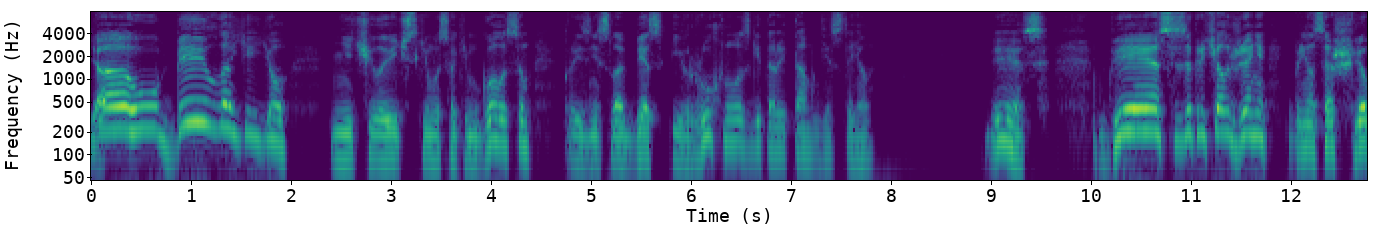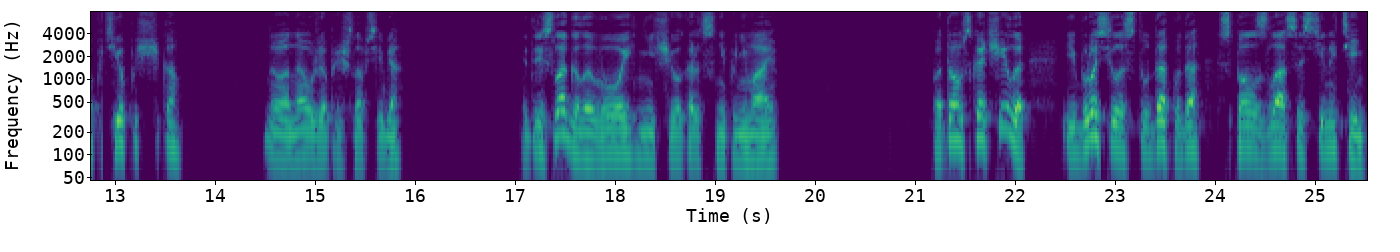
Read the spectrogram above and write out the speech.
Я убила ее! — нечеловеческим высоким голосом произнесла бес и рухнула с гитарой там, где стояла. — Бес! Бес! — закричал Женя и принялся шлепать ее по щекам. Но она уже пришла в себя и трясла головой, ничего, кажется, не понимая. Потом вскочила и бросилась туда, куда сползла со стены тень.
